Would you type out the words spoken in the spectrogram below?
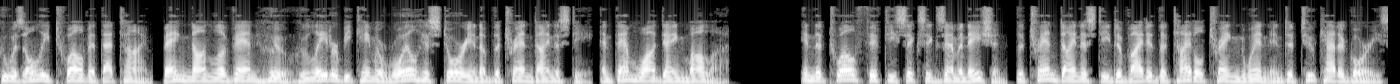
who was only 12 at that time, Bang Non La Van Hu who later became a royal historian of the Tran dynasty, and Tham Hua Dang Mala. In the 1256 examination, the Tran dynasty divided the title Trang Nguyen into two categories,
